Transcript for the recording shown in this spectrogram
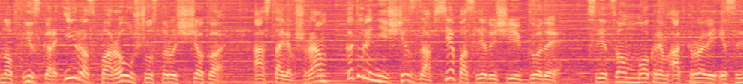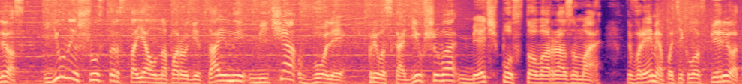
сноп искр и распорол Шустеру щеку оставив шрам, который не исчез за все последующие годы. С лицом мокрым от крови и слез, юный Шустер стоял на пороге тайны Меча Воли, превосходившего Меч Пустого Разума. Время потекло вперед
